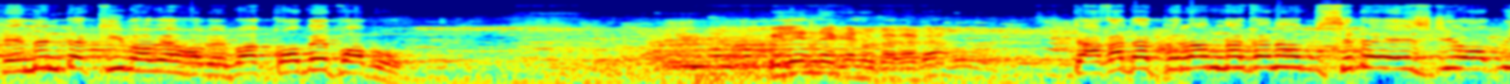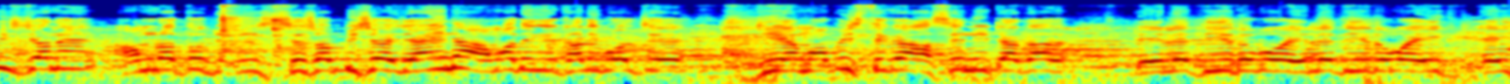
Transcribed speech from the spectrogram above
পেমেন্টটা কীভাবে হবে বা কবে পাবো। পেলেন না কেন টাকাটা? টাকাটা পেলাম না কেন? সেটা এসডিও অফিস জানে। আমরা তো সেসব বিষয়ে যাই না। আমাদেরকে খালি বলছে ডিএম অফিস থেকে আসেনি টাকা এলে দিয়ে দেবো এলে দিয়ে দেবো এই এই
